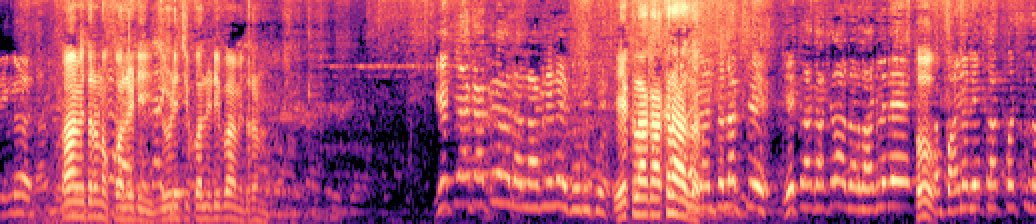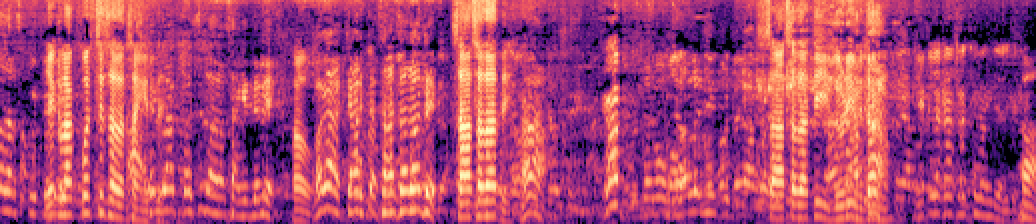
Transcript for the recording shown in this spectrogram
पहा मित्रांनो क्वालिटी जोडीची क्वालिटी पहा मित्रांनो. एक लाख अकरा हजार लागलेले जोडीचे. एक लाख अकरा हजार. सगळ्यांचं लक्ष आहे. एक लाख अकरा हजार लागलेले हो. फायनल एक लाख पस्तीस हजार सांगितले एक लाख पस्तीस हजार एक सांगितले लाख पस्तीस हजार सांगितलेले हो. बघा चार सहा सहा जाते. सहा सहा जाते. हा. सहा सहा जाती जोडी मित्रांनो. हा.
